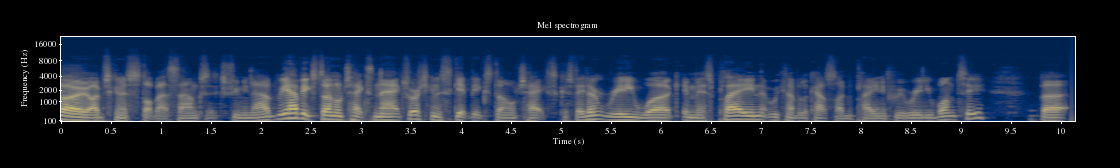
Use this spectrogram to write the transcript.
So I'm just going to stop that sound because it's extremely loud. We have external checks next. We're actually going to skip the external checks because they don't really work in this plane. We can have a look outside the plane if we really want to. But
